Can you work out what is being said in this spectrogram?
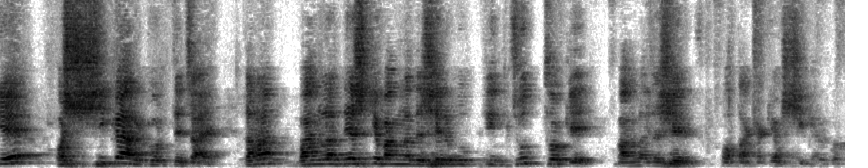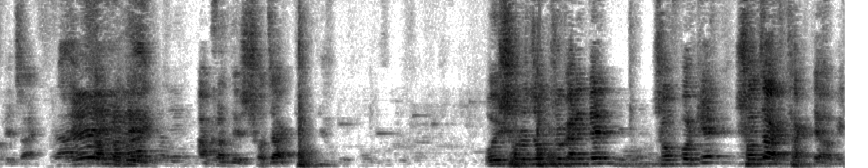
কে অস্বীকার করতে চায়। তারা বাংলাদেশকে বাংলাদেশের মুক্তি যুদ্ধকে বাংলাদেশের পতাকাকে অস্বীকার করতে চায়। আপনাদের আপনাদের সজাগ থাকতে হবে। ওই ষড়যন্ত্রকারীদের সম্পর্কে সজাগ থাকতে হবে।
